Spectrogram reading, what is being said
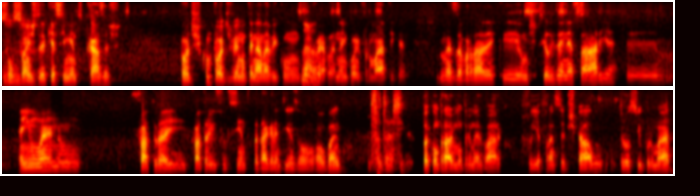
uhum. soluções de aquecimento de casas. Podes, como podes ver, não tem nada a ver com, com vela nem com informática mas a verdade é que eu me especializei nessa área. Eh, em um ano faturei, faturei o suficiente para dar garantias ao, ao banco. Fantástico. Para comprar o meu primeiro barco, fui à França buscá-lo, trouxe-o por mar.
